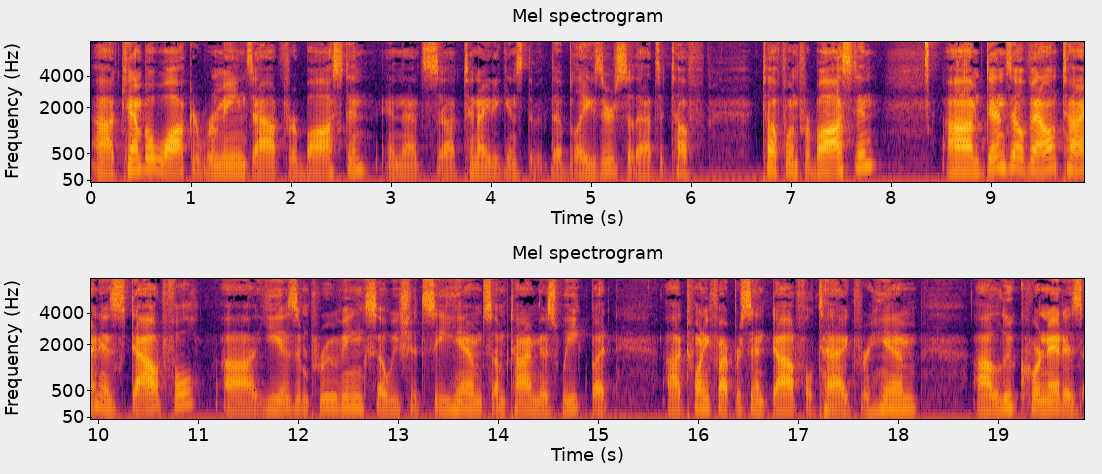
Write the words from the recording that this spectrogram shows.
Uh, Kemba Walker remains out for Boston, and that's uh, tonight against the, the, Blazers. So that's a tough, tough one for Boston. Um, Denzel Valentine is doubtful. Uh, he is improving, so we should see him sometime this week. But uh, 25% doubtful tag for him. Uh, Luke Kornet is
